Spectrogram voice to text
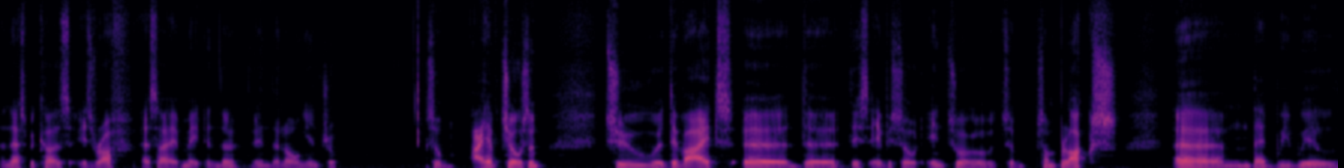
and that's because it's rough, as I made in the in the long intro. So I have chosen to divide uh, the this episode into to some blocks um, that we will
